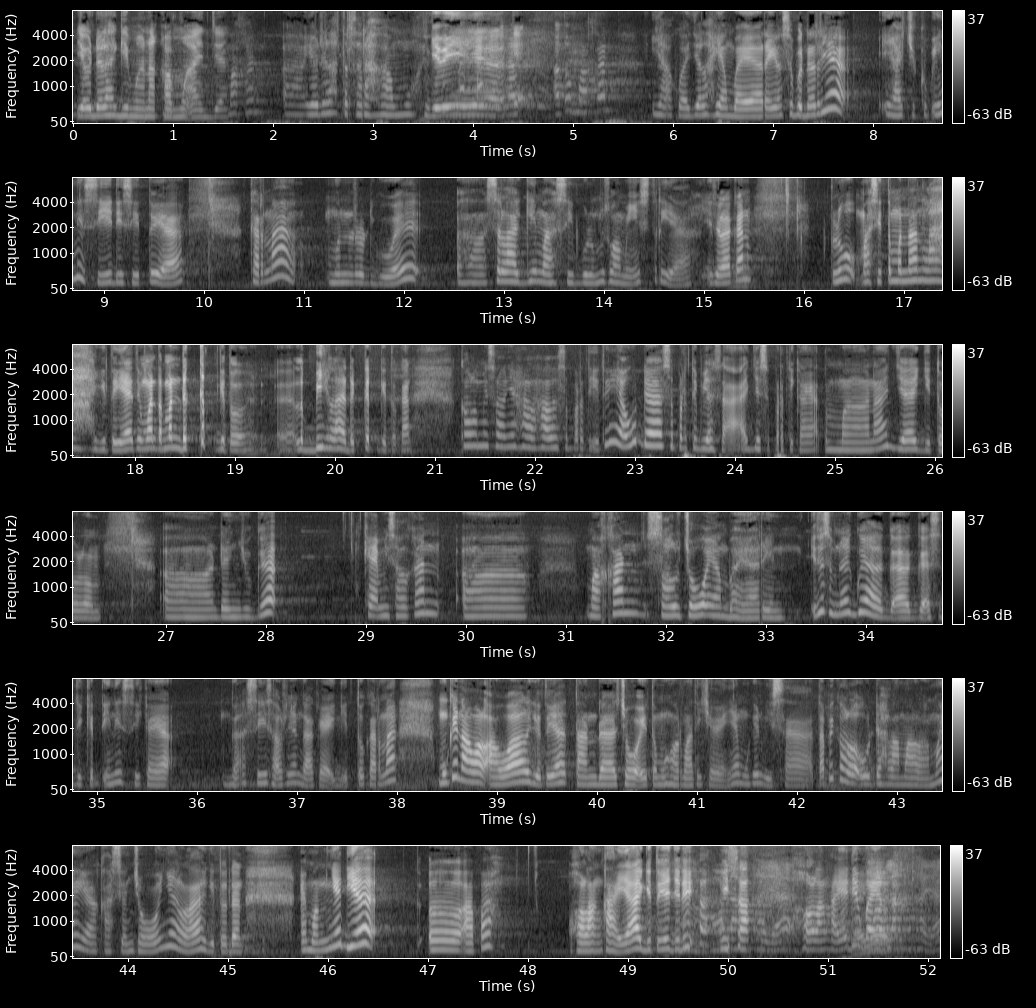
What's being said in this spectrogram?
Ya udahlah gimana kamu aja. makan ya udahlah terserah kamu. Gitu. Ya kayak atau makan ya aku aja lah yang bayarin. Sebenarnya ya cukup ini sih di situ ya. Karena menurut gue uh, selagi masih belum suami istri ya iya. istilah kan lu masih temenan lah gitu ya cuman teman deket gitu uh, lebih lah deket gitu kan. Kalau misalnya hal-hal seperti itu ya udah seperti biasa aja seperti kayak teman aja gitu loh. Uh, dan juga kayak misalkan uh, makan selalu cowok yang bayarin itu sebenarnya gue agak-agak sedikit ini sih kayak enggak sih seharusnya nggak kayak gitu. Karena mungkin awal-awal gitu ya tanda cowok itu menghormati ceweknya mungkin bisa. Tapi kalau udah lama-lama ya kasihan cowoknya lah gitu. Dan emangnya dia uh, apa holang kaya gitu ya. Jadi holang bisa kaya. holang kaya dia bayar.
